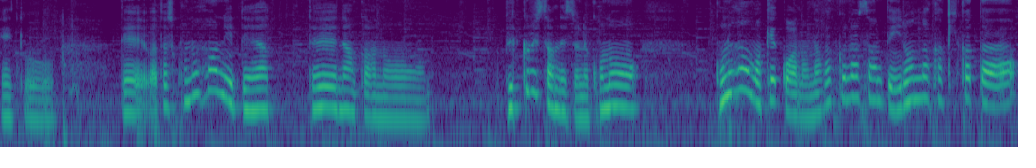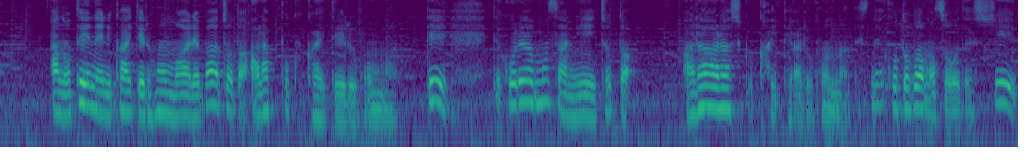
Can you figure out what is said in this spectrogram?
えっ、ー、とで私この本に出会ってなんかあのびっくりしたんですよね。このこの本は結構あの長倉さんっていろんな書き方あの丁寧に書いてる本もあればちょっと荒っぽく書いている本もあってでこれはまさにちょっと荒々しく書いてある本なんですね。言葉もそうですし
